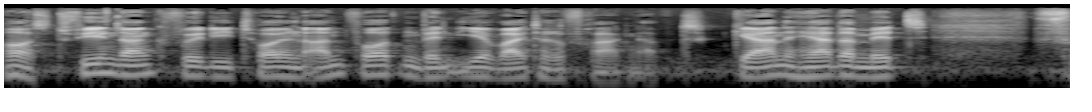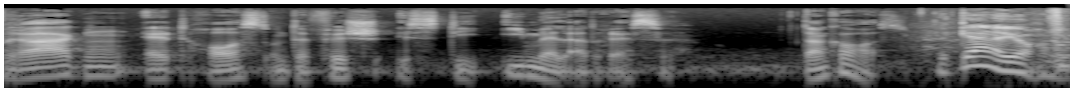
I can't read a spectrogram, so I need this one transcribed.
Horst, vielen Dank für die tollen Antworten. Wenn ihr weitere Fragen habt, gerne her damit. Fragen at Horst und der Fisch ist die E-Mail-Adresse. Danke, Horst. Gerne, Jochen.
